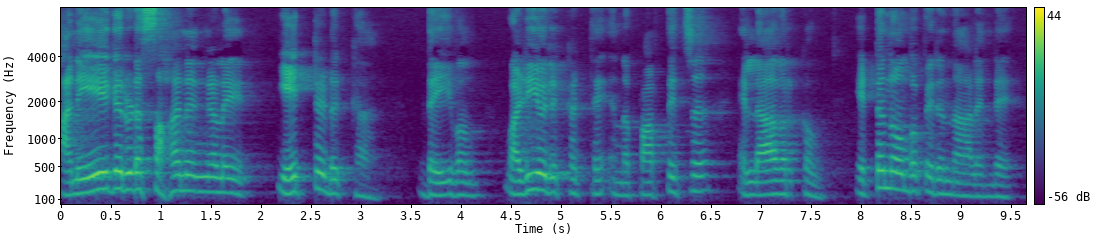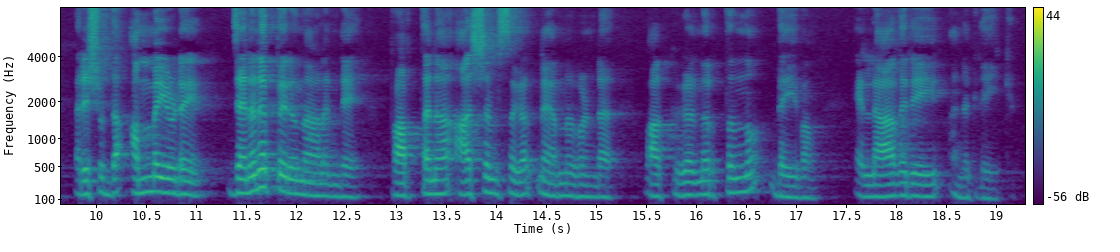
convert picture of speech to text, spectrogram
അനേകരുടെ സഹനങ്ങളെ ഏറ്റെടുക്കാൻ ദൈവം വഴിയൊരുക്കട്ടെ എന്ന് പ്രാർത്ഥിച്ച് എല്ലാവർക്കും എട്ട് നോമ്പ് പെരുന്നാളിന്റെ പരിശുദ്ധ അമ്മയുടെ ജനന പെരുന്നാളിന്റെ പ്രാർത്ഥന ആശംസകൾ നേർന്നുകൊണ്ട് വാക്കുകൾ നിർത്തുന്നു. ദൈവം എല്ലാവരെയും അനുഗ്രഹിക്കുന്നു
